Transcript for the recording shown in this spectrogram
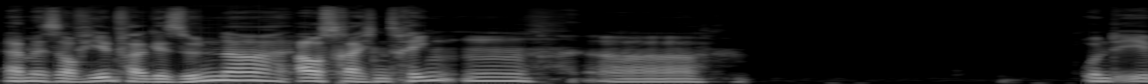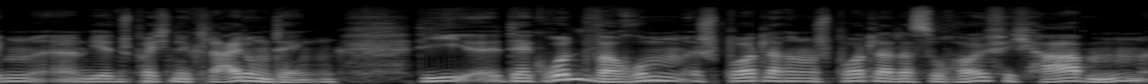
Ähm, ist auf jeden Fall gesünder, ausreichend trinken, äh, und eben an die entsprechende Kleidung denken. Die, äh, der Grund, warum Sportlerinnen und Sportler das so häufig haben,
